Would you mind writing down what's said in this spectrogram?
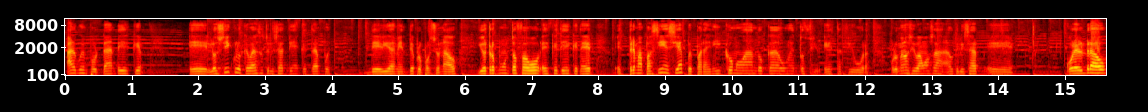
algo importante y es que eh, los ciclos que vayas a utilizar tienen que estar pues debidamente proporcionados. Y otro punto a favor es que tienes que tener extrema paciencia pues para ir acomodando cada una de estos, estas figuras por lo menos si vamos a, utilizar eh, CorelDRAW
